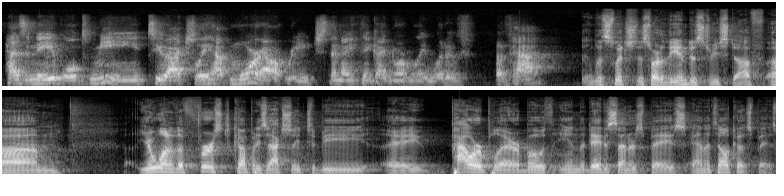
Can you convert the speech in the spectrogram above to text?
has enabled me to actually have more outreach than I think I normally would have, have had. Let's switch to sort of the industry stuff. Um, you're one of the first companies actually to be a power player both in the data center space and the telco space.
